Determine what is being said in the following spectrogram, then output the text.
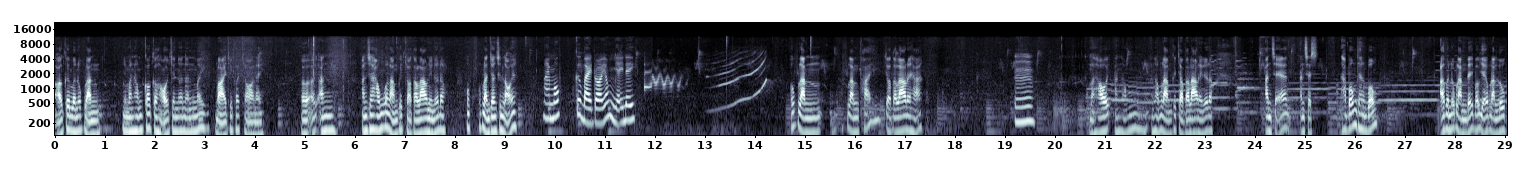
ở cái bên út lành. Nhưng mà anh không có cơ hội cho nên anh mới bài chứ có trò này. Ờ anh anh sẽ không có làm cái trò tào lao này nữa đâu. Út út lành cho anh xin lỗi. Mai mốt cứ bài trò giống vậy đi. Út lành út lành phái trò tào lao đây hả? Ừ. Mà thôi anh không anh không làm cái trò tào lao này nữa đâu. Anh sẽ anh sẽ 24 trên 24 ở bên út lành để bảo vệ út lành luôn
